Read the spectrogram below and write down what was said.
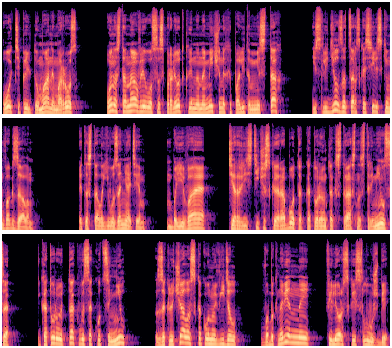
оттепель, туман и мороз, он останавливался с пролеткой на намеченных Ипполитом местах и следил за царско-сельским вокзалом. Это стало его занятием. Боевая террористическая работа, к которой он так страстно стремился и которую так высоко ценил, заключалась, как он увидел, в обыкновенной филерской службе.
